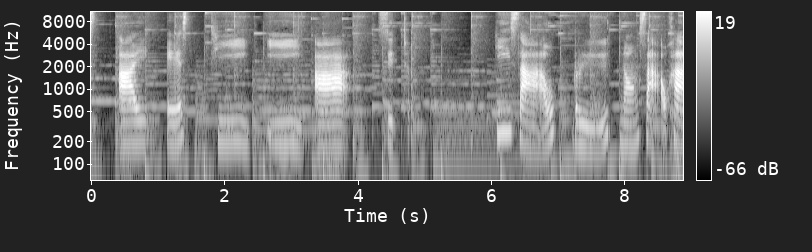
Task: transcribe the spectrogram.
s i s t e r sister พี่สาวหรือน้องสาวค่ะ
